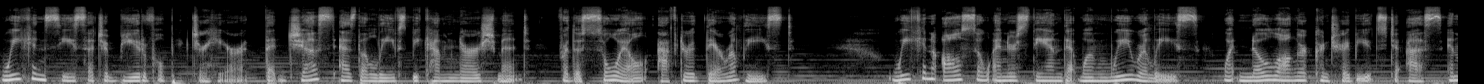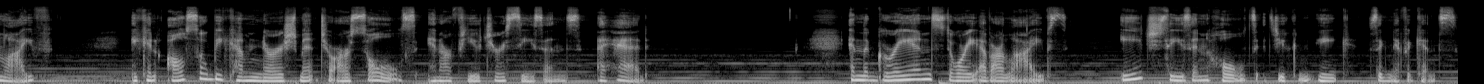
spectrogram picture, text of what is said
we can see such a beautiful picture here that just as the leaves become nourishment for the soil after they're released, we can also understand that when we release what no longer contributes to us in life, it can also become nourishment to our souls in our future seasons ahead. In the grand story of our lives, each season holds its unique significance.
